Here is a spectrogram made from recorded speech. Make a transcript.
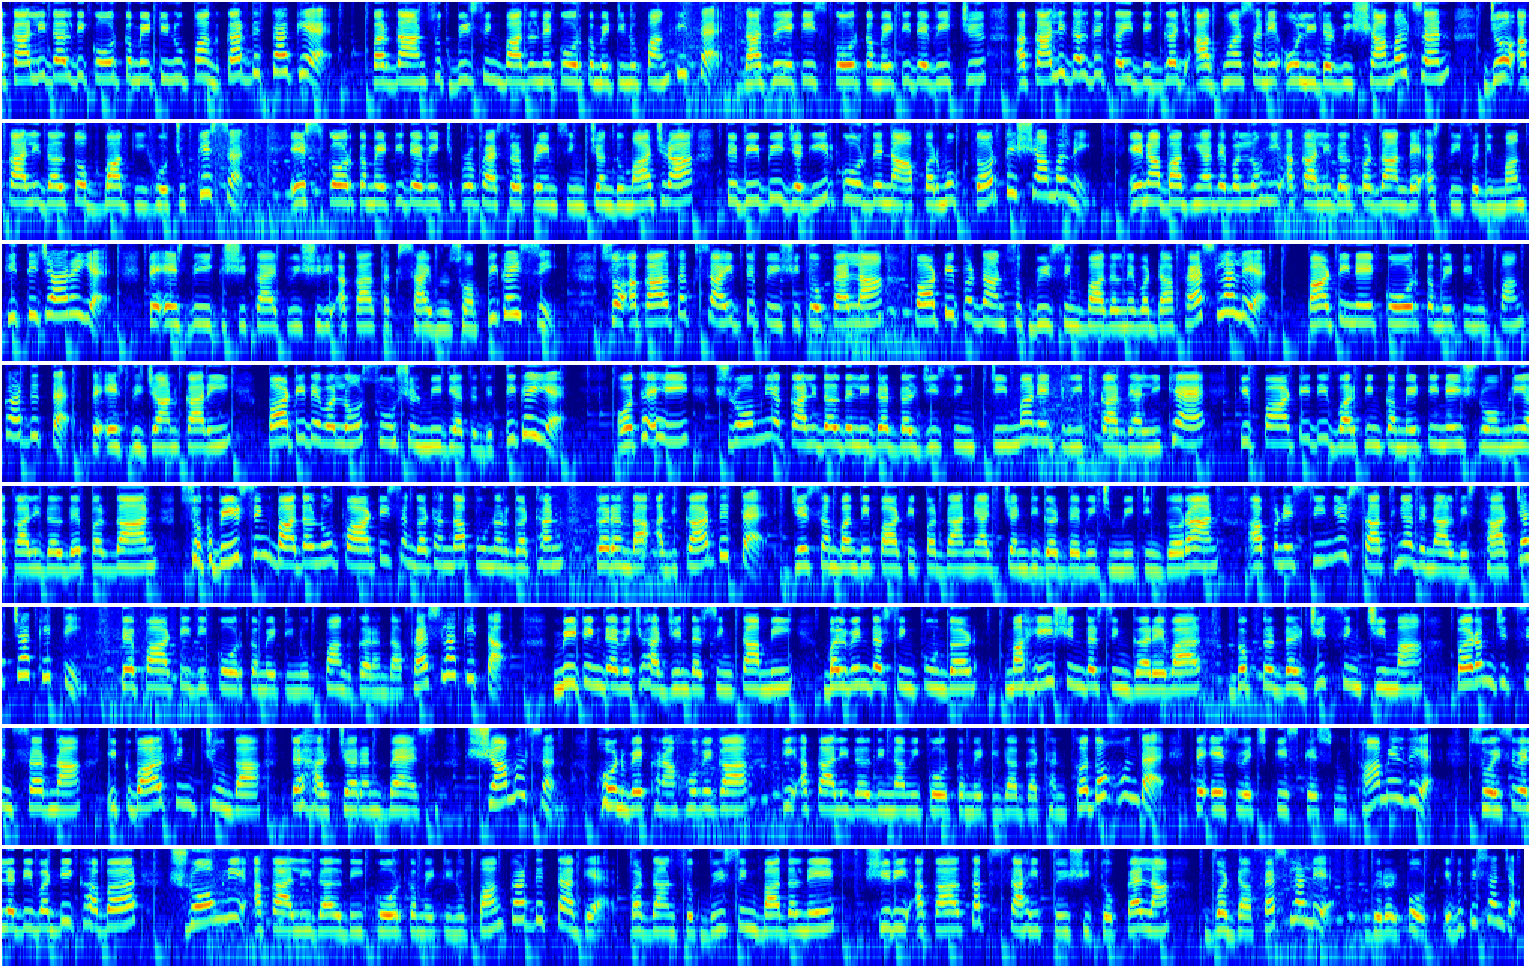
ਅਕਾਲੀ ਦਲ ਦੀ core committee ਨੂੰ ਭੰਗ ਕਰ ਦਿੱਤਾ ਗਿਆ ਹੈ। ਪ੍ਰਧਾਨ ਸੁਖਬੀਰ ਸਿੰਘ ਬਾਦਲ ਨੇ ਕੋਰ ਕਮੇਟੀ ਨੂੰ ਭੰਗ ਕੀਤਾ ਹੈ। ਦੱਸ ਦਈਏ ਕਿ ਇਸ ਕੋਰ ਕਮੇਟੀ ਦੇ ਵਿੱਚ ਅਕਾਲੀ ਦਲ ਦੇ ਕਈ ਦਿੱਗਜ ਆਗੂਆਂ ਸਨੇ ਉਹ ਲੀਡਰ ਵੀ ਸ਼ਾਮਲ ਸਨ, ਜੋ ਅਕਾਲੀ ਦਲ ਤੋਂ ਬਾਗੀ ਹੋ ਚੁੱਕੇ ਸਨ। ਇਸ ਕੋਰ ਕਮੇਟੀ ਦੇ ਵਿੱਚ ਪ੍ਰੋਫੈਸਰ ਪ੍ਰੇਮ ਸਿੰਘ ਚੰਦੂ ਮਾਜਰਾ ਤੇ ਬੀਬੀ ਜਗੀਰ ਕੌਰ ਦੇ ਨਾਂ ਪ੍ਰਮੁੱਖ ਤੌਰ ਤੇ ਸ਼ਾਮਲ ਨੇ। ਇਹਨਾਂ ਬਾਗੀਆਂ ਦੇ ਵੱਲੋਂ ਹੀ ਅਕਾਲੀ ਦਲ ਪ੍ਰਧਾਨ ਦੇ ਅਸਤੀਫੇ ਦੀ ਮੰਗ ਕੀਤੀ ਜਾ ਰਹੀ ਹੈ ਤੇ ਇਸ ਦੀ ਇੱਕ ਸ਼ਿਕਾਇਤ ਵੀ ਸ਼੍ਰੀ ਅਕਾਲ ਤਖਤ ਸਾਹਿਬ ਨੂੰ ਸੌਂਪੀ ਗਈ ਸੀ। ਸੋ ਅਕਾਲ ਤਖਤ ਸਾਹਿਬ ਤੇ ਪੇਸ਼ੀ ਤੋਂ ਪਹਿਲਾਂ ਪਾਰਟੀ ਪ੍ਰਧਾਨ ਸੁਖਬੀਰ ਸਿੰਘ ਬਾਦਲ ਨੇ ਵੱਡਾ ਫੈਸਲਾ ਲਿਆ ਪਾਰਟੀ ਨੇ ਕੋਰ ਕਮੇਟੀ ਨੂੰ ਭੰਗ ਕਰ ਦਿੱਤਾ ਹੈ ਤੇ ਇਸ ਦੀ ਜਾਣਕਾਰੀ ਪਾਰਟੀ ਦੇ ਵੱਲੋਂ ਸੋਸ਼ਲ ਮੀਡੀਆ ਤੇ ਦਿੱਤੀ ਗਈ ਹੈ। ਉੱਥੇ ਹੀ ਸ਼੍ਰੋਮਣੀ ਅਕਾਲੀ ਦਲ ਦੇ ਲੀਡਰ ਦਲਜੀਤ ਸਿੰਘ ਚੀਮਾ ਨੇ ਟਵੀਟ ਕਰਦਿਆਂ ਲਿਖਿਆ ਹੈ ਕਿ ਪਾਰਟੀ ਦੀ ਵਰਕਿੰਗ ਕਮੇਟੀ ਨੇ ਸ਼੍ਰੋਮਣੀ ਅਕਾਲੀ ਦਲ ਦੇ ਪ੍ਰਧਾਨ ਸੁਖਬੀਰ ਸਿੰਘ ਬਾਦਲ ਨੂੰ ਪਾਰਟੀ ਸੰਗਠਨ ਦਾ ਪੁਨਰਗਠਨ ਕਰਨ ਦਾ ਅਧਿਕਾਰ ਦਿੱਤਾ ਹੈ। ਜਿਸ ਸੰਬੰਧੀ ਪਾਰਟੀ ਪ੍ਰਧਾਨ ਨੇ ਅੱਜ ਚੰਡੀਗੜ੍ਹ ਦੇ ਵਿੱਚ ਮੀਟਿੰਗ ਦੌਰਾਨ ਆਪਣੇ ਸੀਨੀਅਰ ਸਾਥੀਆਂ ਦੇ ਨਾਲ ਵਿਸਥਾਰ ਚਰਚਾ ਕੀਤੀ ਤੇ ਪਾਰਟੀ ਦੀ ਕੋਰ ਕਮੇਟੀ ਨੂੰ ਭੰਗ ਕਰਨ ਦਾ ਫੈਸਲਾ ਕੀਤਾ। ਮੀਟਿੰਗ ਦੇ ਵਿੱਚ ਹਰਜਿੰਦਰ ਸਿੰਘ ਧਾਮੀ, ਬਲਵਿੰਦਰ ਸਿੰਘ ਪੁੰਦੜ ਮਹੇਸ਼ਿੰਦਰ ਸਿੰਘ ਗਰੇਵਾਲ, ਡਾਕਟਰ ਦਲਜੀਤ ਸਿੰਘ ਚੀਮਾ ਪਰਮਜੀਤ ਸਿੰਘ ਸਰਨਾ, ਇਕਬਾਲ ਸਿੰਘ ਝੁੰਦਾ ਤੇ ਹਰਚਰਨ ਬੈਂਸ ਸ਼ਾਮਲ ਸਨ। ਹੁਣ ਵੇਖਣਾ ਹੋਵੇਗਾ ਕਿ ਅਕਾਲੀ ਦਲ ਦੀ ਨਵੀਂ ਕੋਰ ਕਮੇਟੀ ਦਾ ਗਠਨ ਕਦੋਂ ਹੁੰਦਾ ਹੈ ਤੇ ਇਸ ਵਿੱਚ ਕਿਸ ਕਿਸ ਨੂੰ ਥਾਂ ਮਿਲਦੀ ਹੈ। ਸੋ ਇਸ ਵੇਲੇ ਦੀ ਵੱਡੀ ਖਬਰ, ਸ਼੍ਰੋਮਣੀ ਅਕਾਲੀ ਦਲ ਦੀ ਕੋਰ ਕਮੇਟੀ ਨੂੰ ਭੰਗ ਕਰ ਦਿੱਤਾ ਗਿਆ ਹੈ। ਪ੍ਰਧਾਨ ਸੁਖਬੀਰ ਸਿੰਘ ਬਾਦਲ ਨੇ ਸ਼੍ਰੀ ਅਕਾਲ ਤਖਤ ਸਾਹਿਬ ਪੇਸ਼ੀ ਤੋਂ ਪਹਿਲਾਂ ਵੱਡਾ ਫੈਸਲਾ ਲਿਆ ਬਿਊਰੋ ਰਿਪੋਰਟ, ਏਬੀਪੀ ਸਾਂਝਾ।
